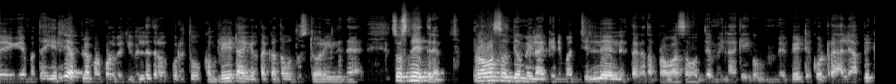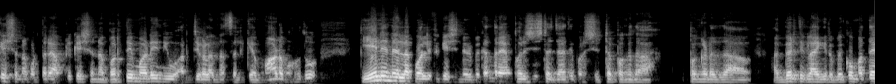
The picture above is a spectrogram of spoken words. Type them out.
ಹೇಗೆ? ಮತ್ತೆ ಎಲ್ಲಿ ಅಪ್ಲೈ ಮಾಡ್ಕೊಳ್ಬೇಕು? ಇವೆಲ್ಲದರ ಕುರಿತು ಕಂಪ್ಲೀಟ್ ಆಗಿರ್ತಕ್ಕಂಥ ಒಂದು ಸ್ಟೋರಿ ಇಲ್ಲಿದೆ. ಸೊ ಸ್ನೇಹಿತರೆ, ಪ್ರವಾಸೋದ್ಯಮ ಇಲಾಖೆ, ನಿಮ್ಮ ಜಿಲ್ಲೆಯಲ್ಲಿ ಇರ್ತಕ್ಕಂಥ ಪ್ರವಾಸೋದ್ಯಮ ಇಲಾಖೆಗೆ ಒಮ್ಮೆ ಭೇಟಿ ಕೊಟ್ಟರೆ ಅಲ್ಲಿ ಅಪ್ಲಿಕೇಶನ್ ಕೊಡ್ತಾರೆ. ಅಪ್ಲಿಕೇಶನ್ ಭರ್ತಿ ಮಾಡಿ ನೀವು ಅರ್ಜಿಗಳನ್ನ ಸಲ್ಲಿಕೆ ಮಾಡಬಹುದು. ಏನೇನೆಲ್ಲ ಕ್ವಾಲಿಫಿಕೇಶನ್ ಇರಬೇಕಂದ್ರೆ ಪರಿಶಿಷ್ಟ ಜಾತಿ, ಪರಿಶಿಷ್ಟ ಪಂಗಡ ಪಂಗಡದ ಅಭ್ಯರ್ಥಿಗಳಾಗಿರ್ಬೇಕು, ಮತ್ತೆ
